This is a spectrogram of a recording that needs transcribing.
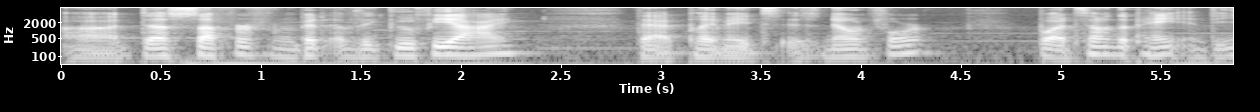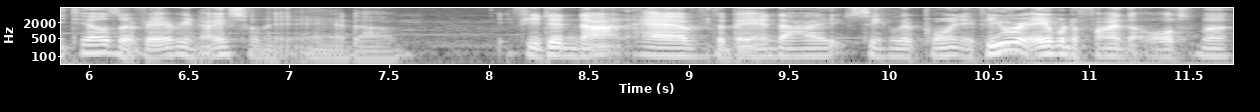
Uh, does suffer from a bit of the goofy eye that Playmates is known for, but some of the paint and details are very nice on it. And um, if you did not have the Bandai singular point, if you were able to find the Ultima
